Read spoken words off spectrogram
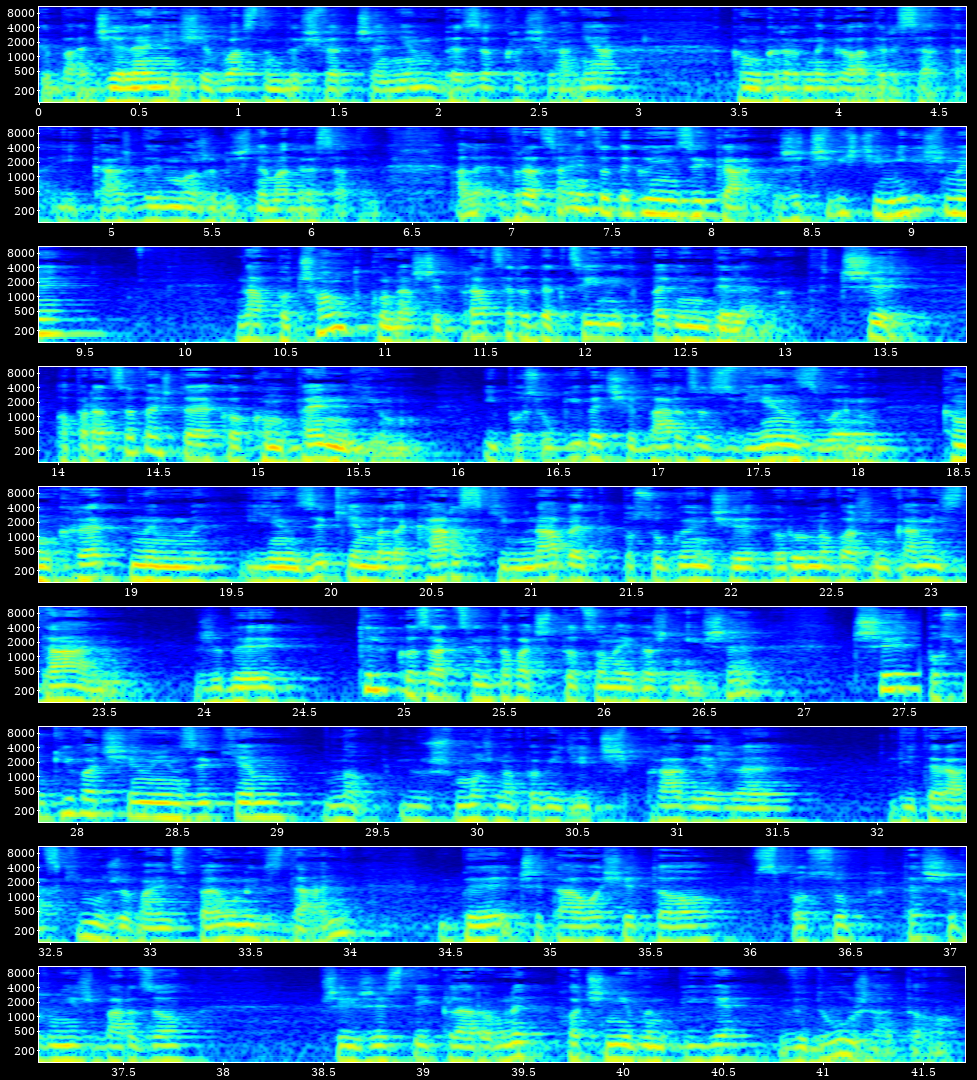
chyba dzielenie się własnym doświadczeniem bez określania konkretnego adresata i każdy może być tym adresatem. Ale wracając do tego języka, rzeczywiście mieliśmy na początku naszych prac redakcyjnych pewien dylemat. Czy opracować to jako kompendium i posługiwać się bardzo zwięzłym, konkretnym językiem lekarskim, nawet posługując się równoważnikami zdań, żeby tylko zaakcentować to, co najważniejsze, czy posługiwać się językiem, no już można powiedzieć prawie że literackim, używając pełnych zdań, by czytało się to w sposób też również bardzo przejrzysty i klarowny, choć niewątpliwie wydłuża to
